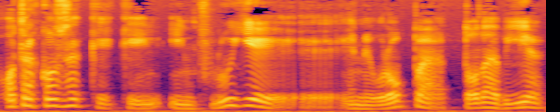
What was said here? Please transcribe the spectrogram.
otra cosa que, que influye eh, en Europa todavía,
